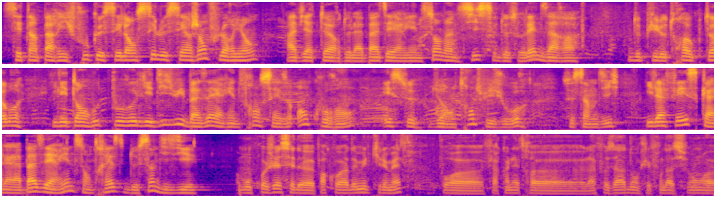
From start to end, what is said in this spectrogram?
C'est un pari fou que s'est lancé le sergent Florian, aviateur de la base aérienne 126 de Solenzara. Depuis le 3 octobre, il est en route pour relier 18 bases aériennes françaises en courant, et ce, durant 38 jours. Ce samedi, il a fait escale à la base aérienne 113 de Saint-Dizier. Mon projet, c'est de parcourir 2000 km pour euh, faire connaître euh, la FOSA, donc les fondations euh,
